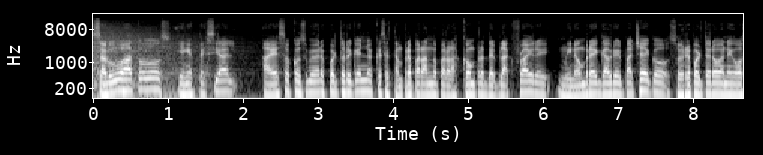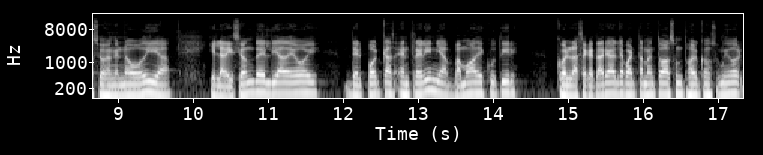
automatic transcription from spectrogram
Saludos a todos y en especial a esos consumidores puertorriqueños que se están preparando para las compras del Black Friday. Mi nombre es Gabriel Pacheco, soy reportero de negocios en el Nuevo Día y en la edición del día de hoy del podcast Entre Líneas vamos a discutir con la secretaria del Departamento de Asuntos del Consumidor,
